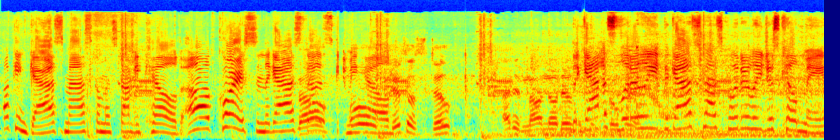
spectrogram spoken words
Fucking gas mask almost got me killed. Oh, of course, and the gas No. does get me oh, killed. This is still. I did not know there was The a gas pistol there. literally, the gas mask literally just killed me.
